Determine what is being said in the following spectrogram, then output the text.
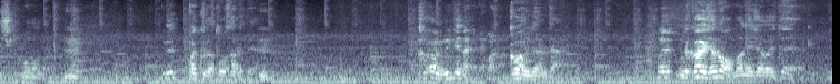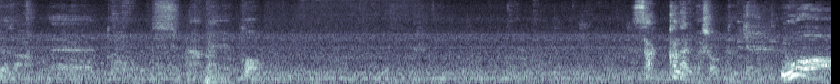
意識戻るのでいっぱい管通されて、ん鏡見てないよねまだ鏡みたいなみたいなで会社のマネージャーがいて「ジュニアさんえー、っとえー、っと作家になりましょう」ってうわ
